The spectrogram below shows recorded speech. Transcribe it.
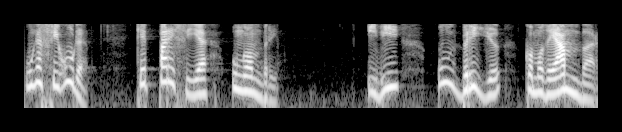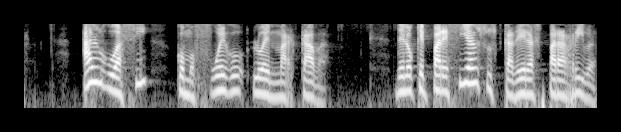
una figura que parecía un hombre, y vi un brillo como de ámbar, algo así como fuego lo enmarcaba, de lo que parecían sus caderas para arriba,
